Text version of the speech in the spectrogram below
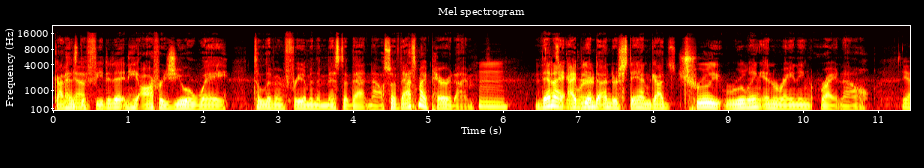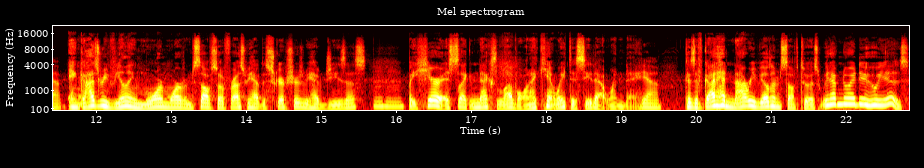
God has Yeah. defeated it, and He offers you a way to live in freedom in the midst of that now. So if that's my paradigm, Hmm. Then That's I, I begin to understand God's truly ruling and reigning right now. Yeah. And God's revealing more and more of himself. So for us, we have the scriptures, we have Jesus. Mm-hmm. But here, it's like next level. And I can't wait to see that one day. Yeah. Because if God had not revealed himself to us, we'd have no idea who he is.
